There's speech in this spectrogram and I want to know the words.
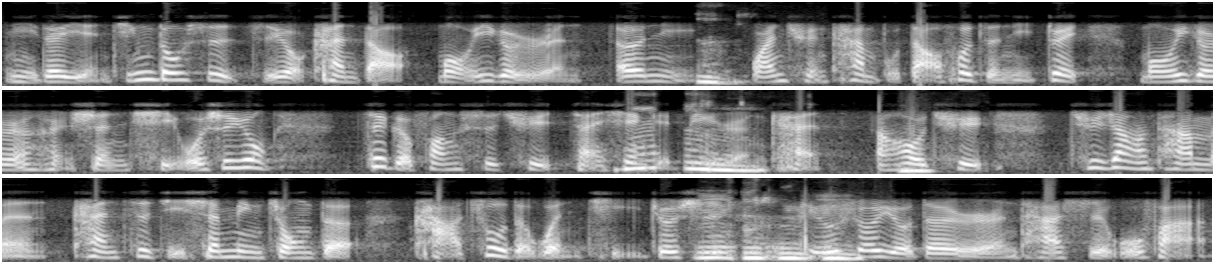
你的眼睛都是只有看到某一个人，而你完全看不到，或者你对某一个人很生气。我是用这个方式去展现给病人看，然后去去让他们看自己生命中的。卡住的问题就是，比如说，有的人他是无法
